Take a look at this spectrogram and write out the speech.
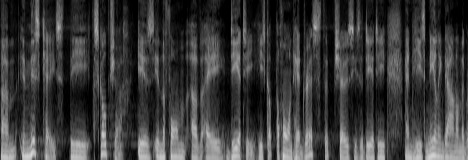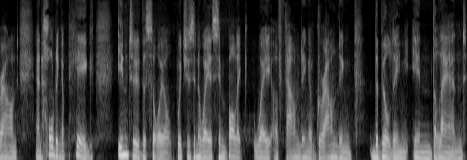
Um, in this case, the sculpture is in the form of a deity. He's got the horned headdress that shows he's a deity, and he's kneeling down on the ground and holding a peg into the soil, which is in a way a symbolic way of founding, of grounding the building in the land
